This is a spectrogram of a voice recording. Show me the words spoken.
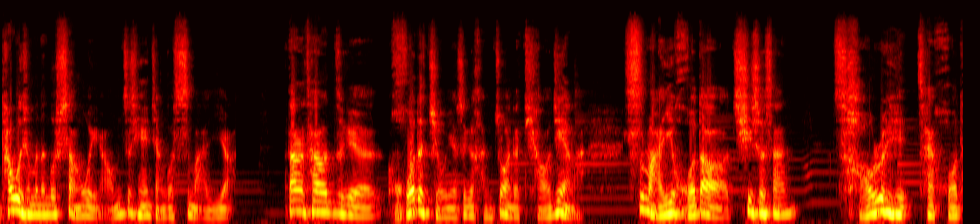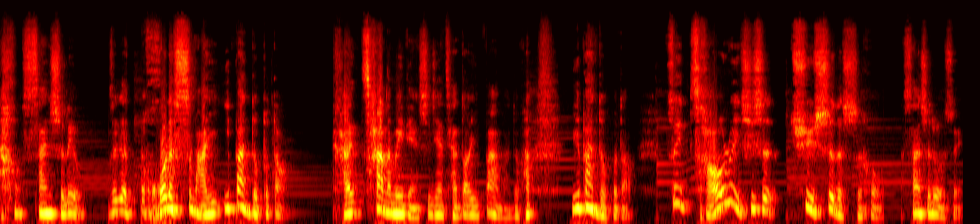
他为什么能够上位啊？我们之前也讲过司马懿啊，当然他这个活得久也是个很重要的条件了。司马懿活到七十三，曹睿才活到三十六，这个活的司马懿一半都不到，还差那么一点时间才到一半嘛，对吧？一半都不到。所以曹睿其实去世的时候三十六岁，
